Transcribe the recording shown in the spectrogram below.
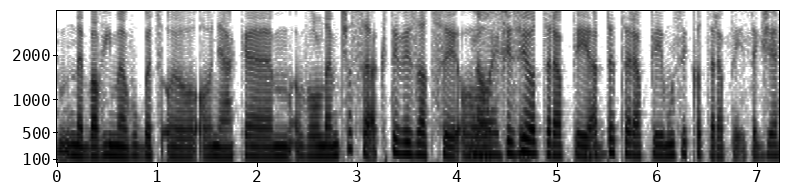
nebavíme vůbec o, o nějakém volném čase, aktivizaci, o no, fyzioterapii, hmm. arteterapii, muzikoterapii. Takže...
